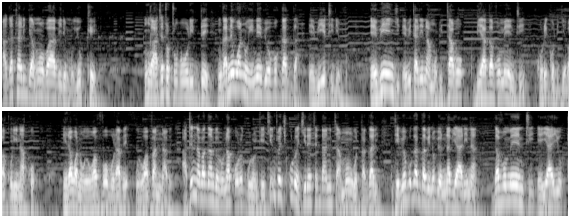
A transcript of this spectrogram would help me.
agatali gamu oba abiri mu uk ng'ate totubuulidde nga ne wano olina ebyobugagga ebiyitirivu ebingi ebitalina mu bitabo bya gavumenti ku rekodi gye bakulinako. Era wano wewava obulabe wewava nabe ate nabagambye olunaku olweggulo nti ekintu ekikulu ekireetedde anita mongo tagali nti ebyobugagga bino byonna byalina gavumenti eya uk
